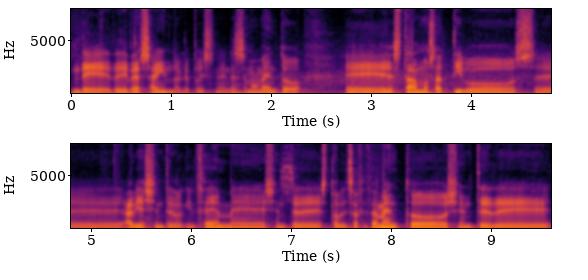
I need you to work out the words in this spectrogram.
de, de diversa índole. Pois en ese momento eh, estábamos activos, eh, había xente do 15M, xente de Stop Desafizamento, xente de...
